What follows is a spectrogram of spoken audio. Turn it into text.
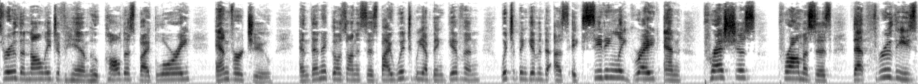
through the knowledge of him who called us by glory and virtue. And then it goes on and says, by which we have been given, which have been given to us exceedingly great and precious promises that through these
